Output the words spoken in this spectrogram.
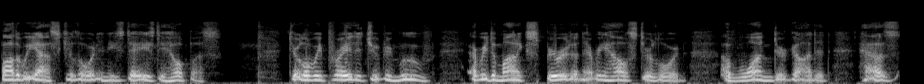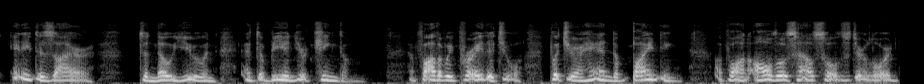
Father, we ask you, Lord, in these days to help us. Dear Lord, we pray that you'd remove every demonic spirit in every house, dear Lord, of one, dear God, that has any desire to know you and, and to be in your kingdom. And Father, we pray that you will put your hand of binding upon all those households, dear Lord,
